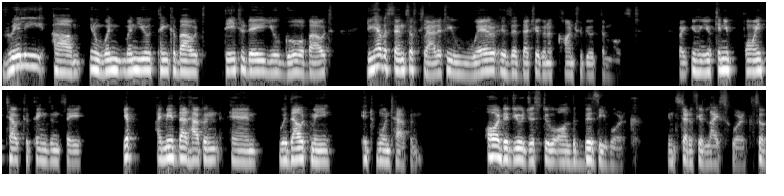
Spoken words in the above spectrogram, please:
really, um, you know, when when you think about day to day you go about do you have a sense of clarity where is it that you're going to contribute the most right you, know, you can you point out to things and say yep i made that happen and without me it won't happen or did you just do all the busy work instead of your life's work so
